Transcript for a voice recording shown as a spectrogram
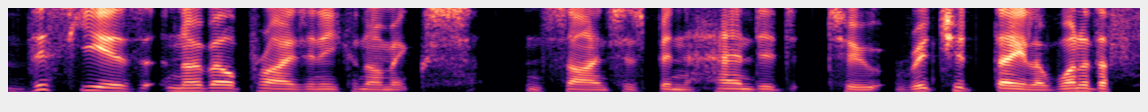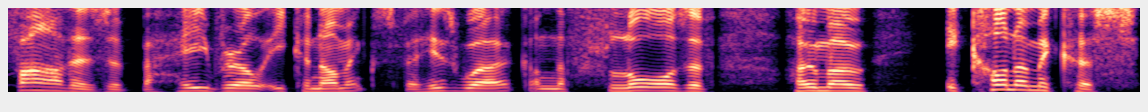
This year's Nobel Prize in Economics and Science has been handed to Richard Thaler, one of the fathers of behavioral economics, for his work on the flaws of Homo economicus.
